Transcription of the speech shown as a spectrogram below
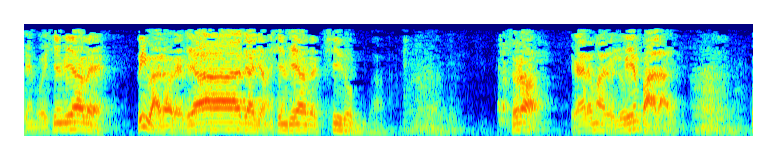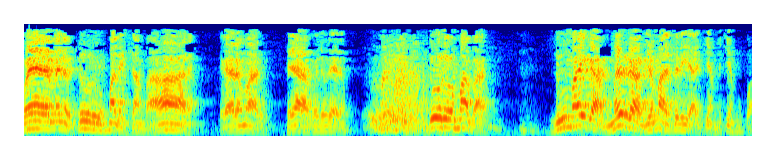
ရှင်ကိုရှင်ဘုရားပဲသိပါတော့တယ်ဗျာဒါကြောင့်ရှင်ဘုရားပဲဖြေတော်မူပါဆိုတော့ဒကာဓမ္မတို့လူရင်းပါလာတယ်ကွယ်မင်းတို့တူတူမှတ်လိုက်စမ်းပါတဲ့ဒကာဓမ္မတို့ဘုရားဘယ်လိုလဲတော့တူတူမှတ်ပါလူမိုက်ကမက်ကဗြဟ္မစရိယာအကျင့်မကျင့်ဘူးကွာ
